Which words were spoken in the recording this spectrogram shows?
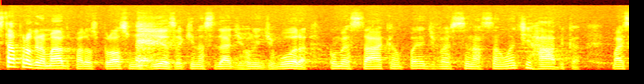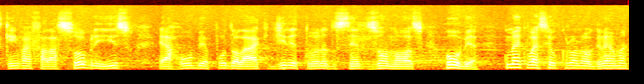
Está programado para os próximos dias aqui na cidade de Rolim de Moura começar a campanha de vacinação antirrábica. Mas quem vai falar sobre isso é a Rúbia Podolac, diretora do Centro Zoonose. Rúbia, como é que vai ser o cronograma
